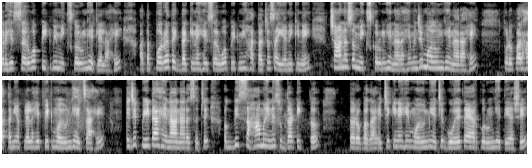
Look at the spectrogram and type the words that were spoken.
तर हे सर्व पीठ मी मिक्स करून घेतलेलं आहे. आता परत एकदा की नाही हे सर्व पीठ मी हाताच्या साह्याने की नाही छान असं मिक्स करून घेणार आहे. म्हणजे मळून घेणार आहे. थोडंफार हाताने आपल्याला हे पीठ मळून घ्यायचं आहे. हे जे पीठ आहे ना अनारसाचे अगदी सहा महिनेसुद्धा टिकतं. तर बघा याचे की नाही हे मळून मी याचे गोळे तयार करून घेते असे.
